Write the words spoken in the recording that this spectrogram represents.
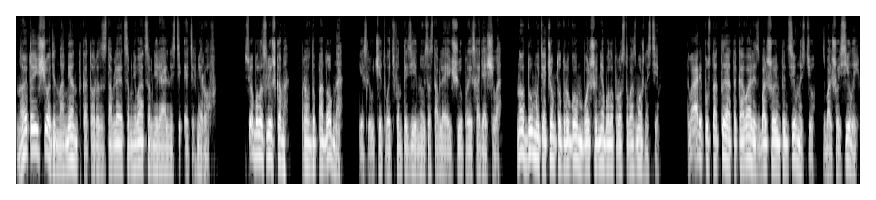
Но это еще один момент, который заставляет сомневаться в нереальности этих миров. Все было слишком правдоподобно, если учитывать фантазийную составляющую происходящего. Но думать о чем-то другом больше не было просто возможности. Твари пустоты атаковали с большой интенсивностью, с большой силой.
